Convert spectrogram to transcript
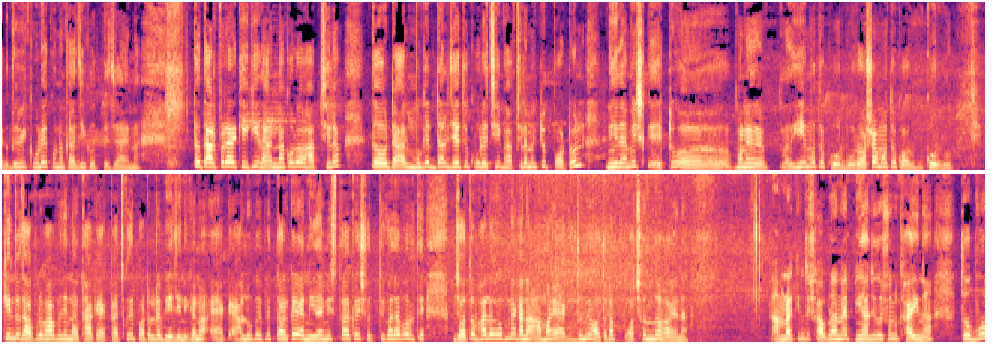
একদমই কুঁড়ে কোনো কাজই করতে চায় না। তো তারপরে আর কি কি রান্না করব ভাবছিলাম। তো ডাল, মুগের ডাল যেহেতু করেছি, ভাবছিলাম একটু পটল, নিরামিষ, একটু মানে ইয়ে মতো করব, রসা মতো করব, করব। কিন্তু তারপরে ভাবলাম যে না থাক, এক কাজ করি, পটলটা ভেজে নিই। কেন এক আলু পেঁপের তরকারি আর নিরামিষ তরকারি সত্যি কথা বলতে যত ভালো হোক না কেন, আমার একদমই অতটা পছন্দ হয় না। আমরা কিন্তু সব রান্নায় পেঁয়াজ, রসুন খাই না। তবুও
